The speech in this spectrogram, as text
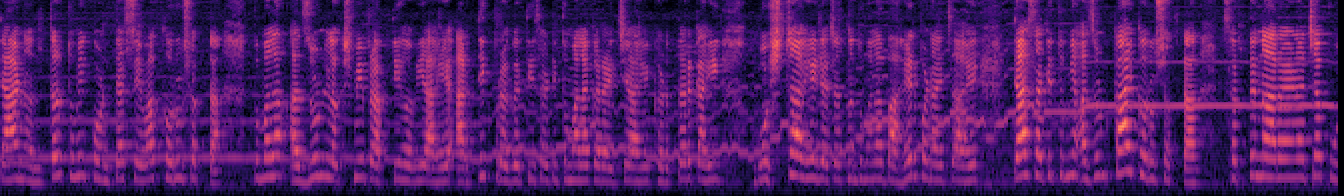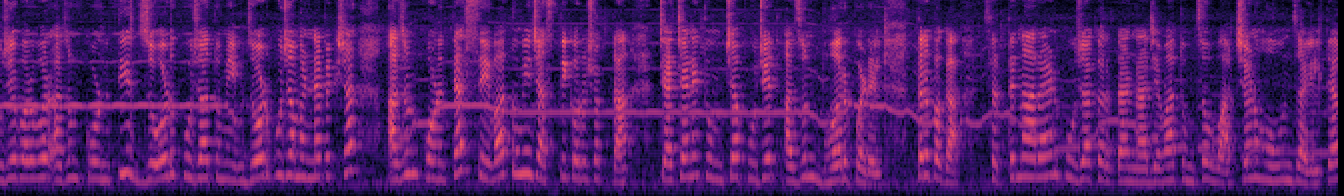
त्यानंतर तुम्ही कोणत्या सेवा करू शकता. तुम्हाला अजून लक्ष्मी प्राप्ती हवी आहे आर्थिक प्रगतीसाठी तुम्हाला करायची आहे खडतर काही गोष्ट आहे ज्याच्यातनं तुम्हाला बाहेर पडायचं आहे त्यासाठी तुम्ही अजून काय करू शकता? सत्यनारायणाच्या पूजेबरोबर अजून कोणती जोड पूजा तुम्ही जोड पूजा म्हणण्यापेक्षा अजून कोणत्या सेवा तुम्ही जास्ती करू शकता ज्याच्याने तुमच्या पूजेत अजून भर पडेल? तर बघा सत्यनारायण पूजा करताना जेव्हा तुमचं वाचन होऊन जाईल त्या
